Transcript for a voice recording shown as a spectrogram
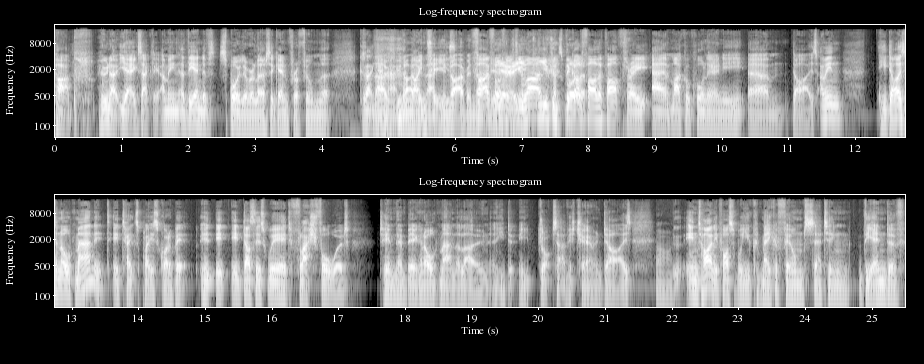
Pff, who knows? Yeah, exactly. I mean, at the end of spoiler alert again for a film that because that No, came out you're in the not having that. nineties. You're not having that, Five, yeah. four, Yeah, you- you can The spoil it. Godfather Part Three. Uh, Michael Corleone um, dies. I mean, he dies an old man. It it takes place quite a bit. It it, it does this weird flash forward to him then being an old man alone, and he d- he drops out of his chair and dies. Oh. Entirely possible you could make a film setting the end of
